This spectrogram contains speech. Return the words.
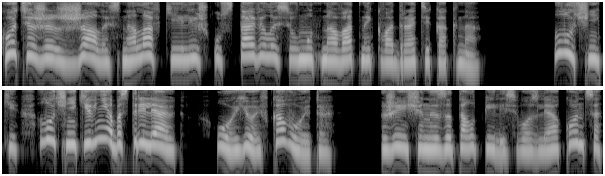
Котя же сжалась на лавке и лишь уставилась в мутноватный квадратик окна. «Лучники! Лучники в небо стреляют! Ой-ой, в кого это?» Женщины затолпились возле оконца.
